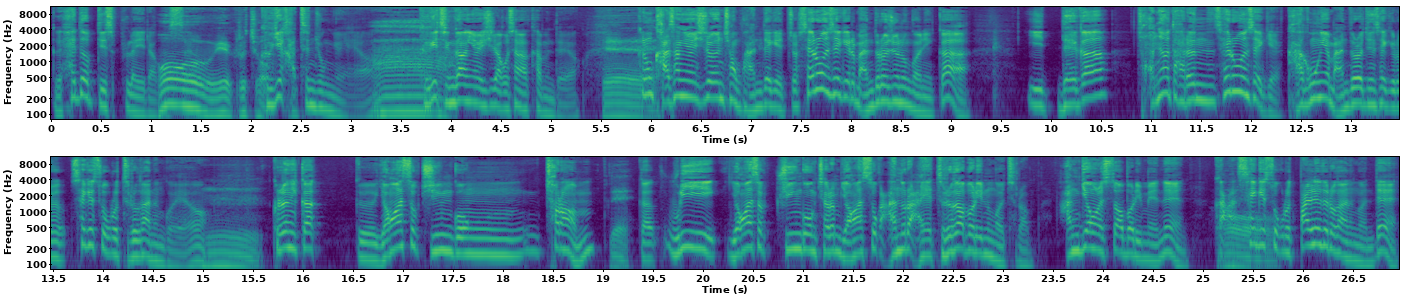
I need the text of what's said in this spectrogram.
그 head-up display라고 있어요. 어, 예, 그렇죠. 그게 같은 종류예요. 아. 그게 증강현실이라고 생각하면 돼요. 예. 그럼 가상현실은 정반대겠죠. 새로운 세계를 만들어주는 거니까 이 내가 전혀 다른 새로운 세계, 가공에 만들어진 세계로 세계 속으로 들어가는 거예요. 음. 그러니까 그 영화 속 주인공처럼, 네. 그러니까 우리 영화 속 주인공처럼 영화 속 안으로 아예 들어가 버리는 것처럼 안경을 써버리면은 그 오. 세계 속으로 빨려 들어가는 건데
